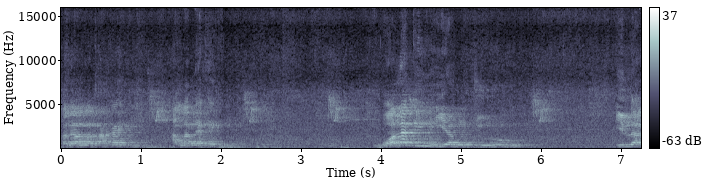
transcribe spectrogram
তাহলে আল্লাহ তাকায় কি? আল্লাহ দেখে কি? বলে ওয়ালাকিন ইয়াম জুরু ইলা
